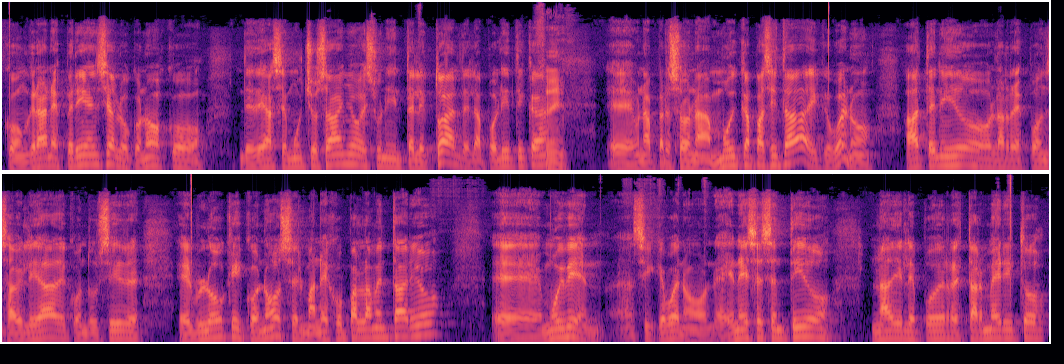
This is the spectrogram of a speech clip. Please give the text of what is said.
con gran experiencia, lo conozco desde hace muchos años, es un intelectual de la política, eh, una persona muy capacitada y que, bueno, ha tenido la responsabilidad de conducir el bloque y conoce el manejo parlamentario eh, muy bien. Así que, bueno, en ese sentido nadie le puede restar mérito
